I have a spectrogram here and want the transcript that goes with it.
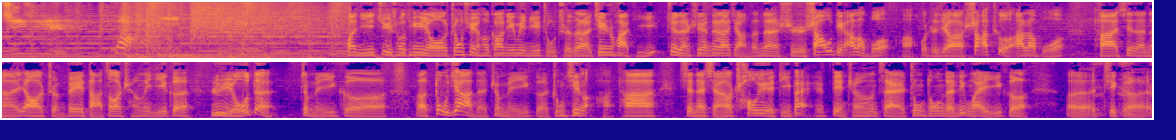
今日话题。欢迎您继续收听由钟迅和高宁为您主持的今日话题。这段时间跟大家讲的呢是沙乌地阿拉伯啊，或者叫沙特阿拉伯，它现在呢要准备打造成一个旅游的这么一个呃度假的这么一个中心了啊。它现在想要超越迪拜，变成在中东的另外一个呃这个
